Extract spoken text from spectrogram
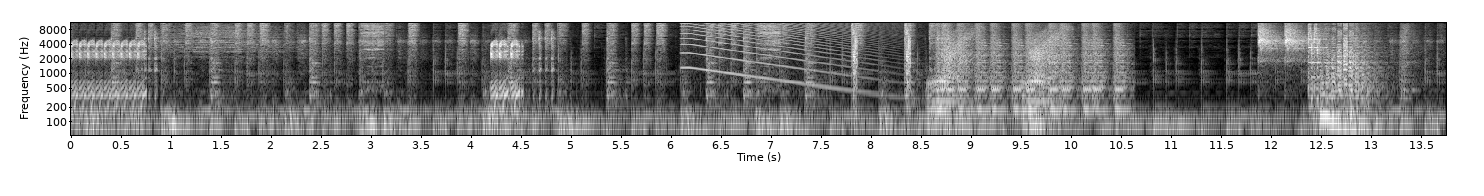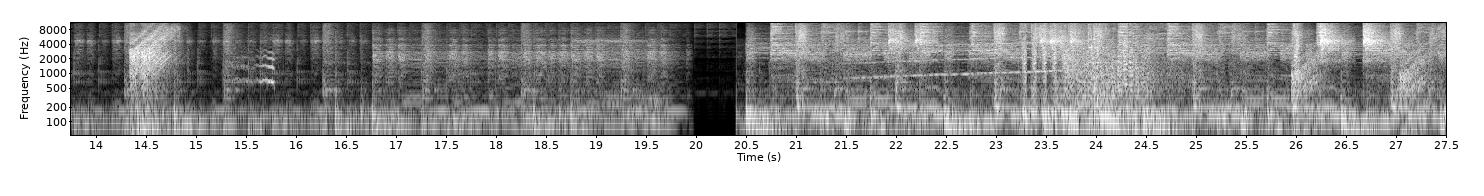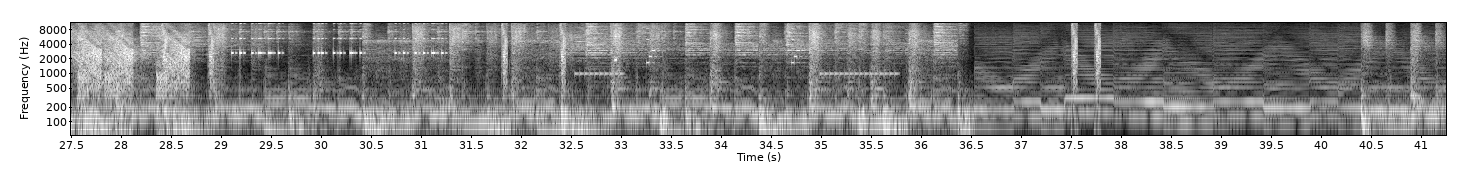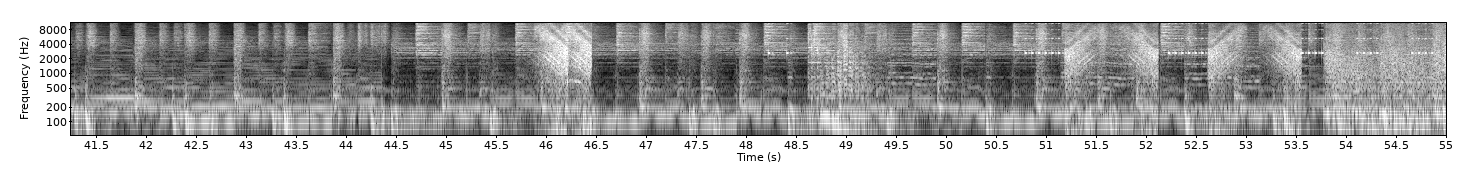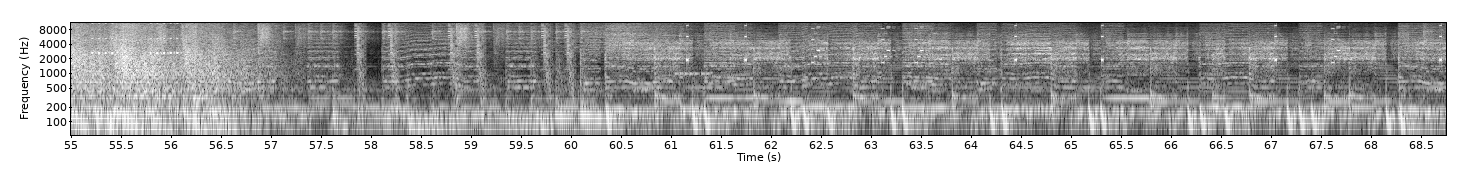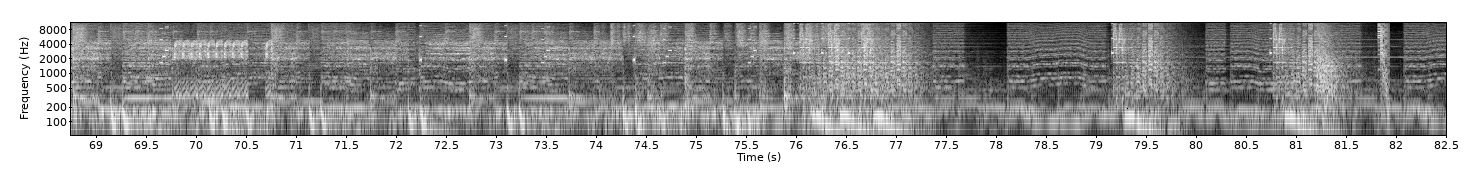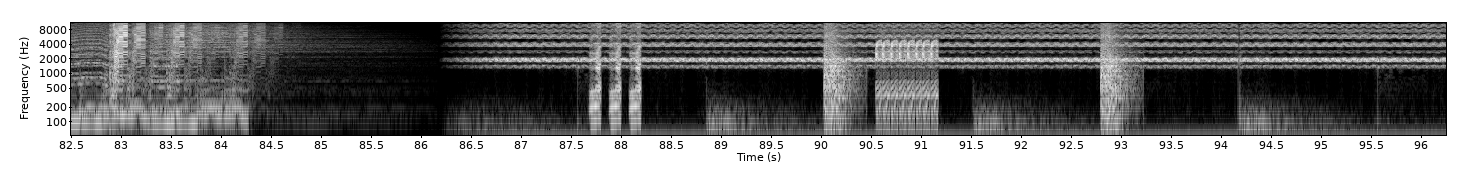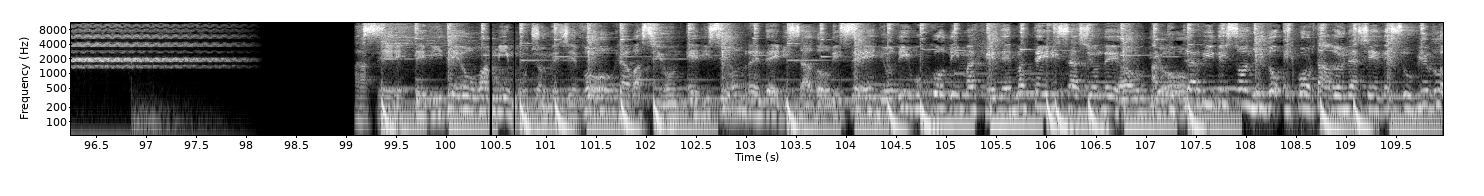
Eh? Hacer este video a mí mucho me llevó. Grabación, edición, renderizado, diseño Dibujo de imágenes, masterización de audio. Acoplar video y sonido exportado en HD Subirlo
